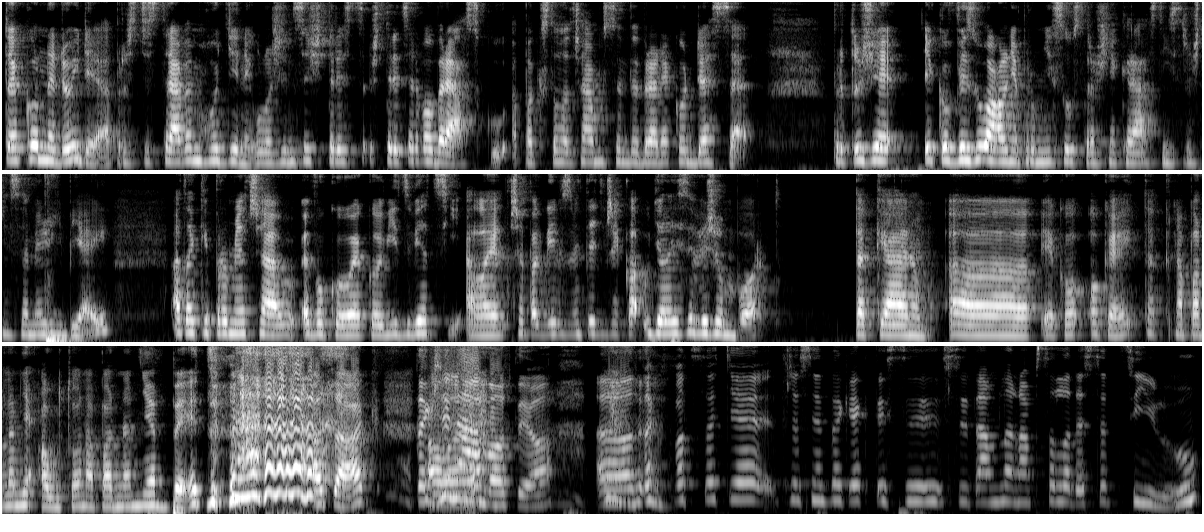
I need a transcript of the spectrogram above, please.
to jako nedojde. Já prostě strávím hodiny, uložím si 40, 40 obrázků a pak z toho třeba musím vybrat jako 10. Protože jako vizuálně pro mě jsou strašně krásný, strašně se mi líbějí. A taky pro mě třeba evokují jako víc věcí, ale třeba když mi teď řekla, udělej si vision board, tak já jenom, uh, jako, OK, tak napadne mě auto, napadne mě byt a tak. Takže ale... návod, jo. Uh, tak v podstatě přesně tak, jak ty si, si tamhle napsala 10 cílů,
